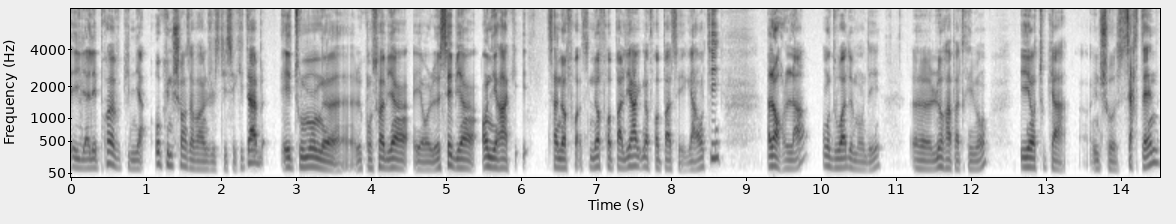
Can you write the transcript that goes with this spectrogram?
il y a les preuves qu'il n'y a aucune chance d'avoir une justice équitable, et tout le monde le conçoit bien et on le sait bien, en Irak, ça n'offre pas, l'Irak n'offre pas ses garanties. Alors là, on doit demander euh, le rapatriement et en tout cas, une chose certaine,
